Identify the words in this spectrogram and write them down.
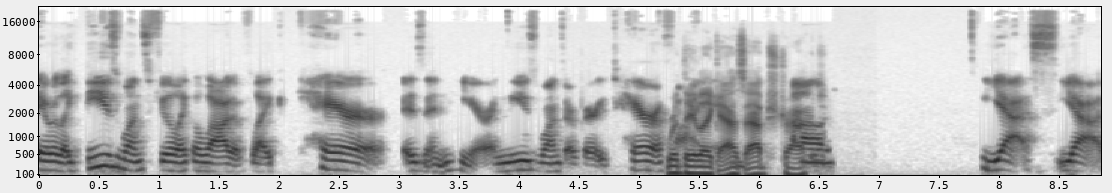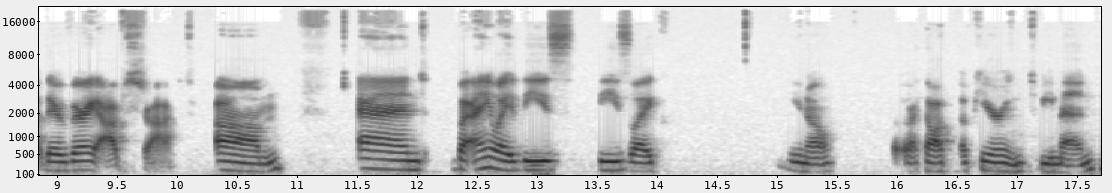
they were like these ones feel like a lot of like care is in here, and these ones are very terrifying. Were they like as abstract? Um, yes, yeah, they're very abstract. Um, and but anyway, these these like, you know, I thought appearing to be men,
